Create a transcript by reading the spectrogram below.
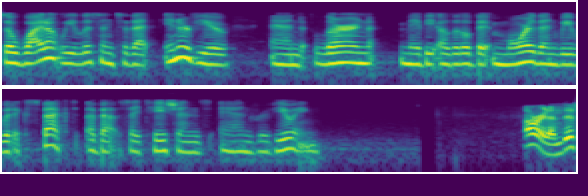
So why don't we listen to that interview and learn maybe a little bit more than we would expect about citations and reviewing. All right, on this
